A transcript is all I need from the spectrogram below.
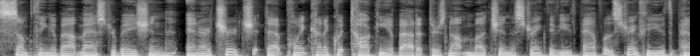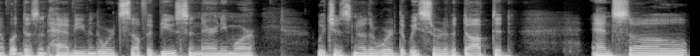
something about masturbation. And our church at that point kind of quit talking about it. There's not much in the Strength of Youth pamphlet. The Strength of Youth pamphlet doesn't have even the word self abuse in there anymore, which is another word that we sort of adopted. And so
